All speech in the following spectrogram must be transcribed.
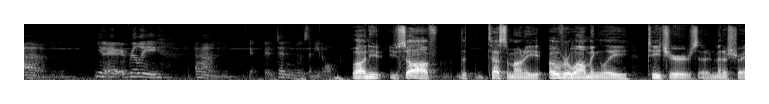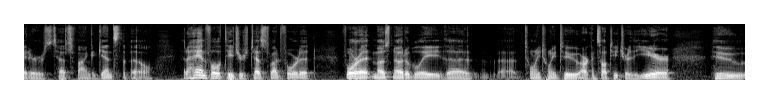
um, you know it, it really um, it, it, didn't move the needle well and you, you saw the testimony overwhelmingly teachers and administrators testifying against the bill and a handful of teachers testified for it for it most notably the uh, 2022 arkansas teacher of the year who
